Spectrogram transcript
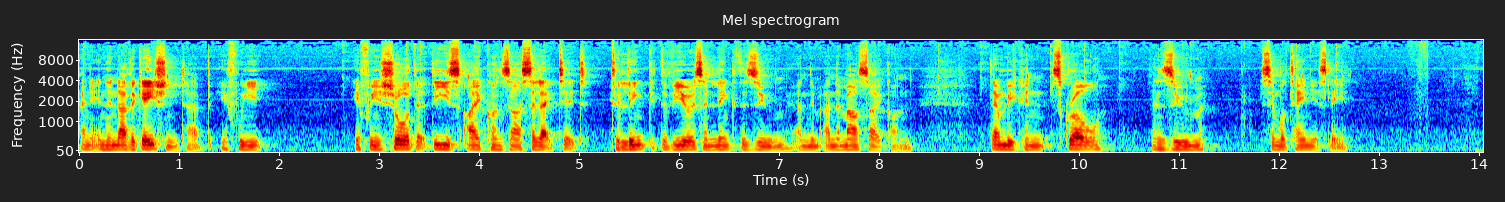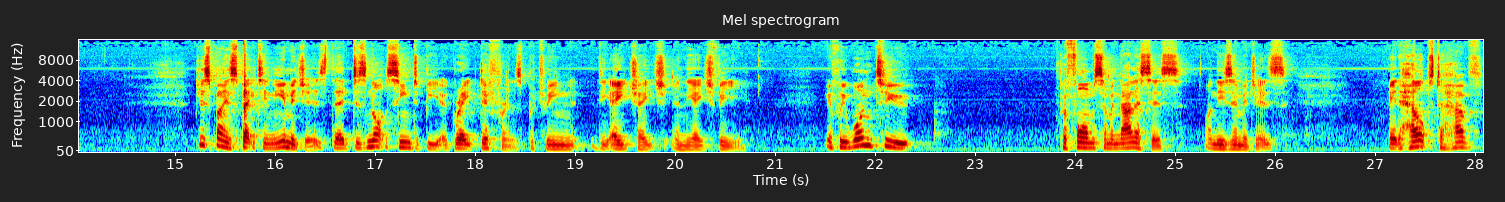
And in the navigation tab, if we, if we ensure that these icons are selected to link the viewers and link the zoom and the, and the mouse icon, then we can scroll and zoom simultaneously. Just by inspecting the images, there does not seem to be a great difference between the HH and the HV. If we want to perform some analysis on these images, it helps to have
